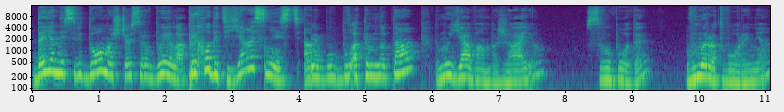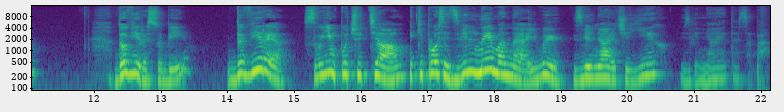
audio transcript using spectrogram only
де я несвідомо щось робила. Приходить ясність, а не була темнота. Тому я вам бажаю свободи, вмиротворення, довіри собі, довіри своїм почуттям, які просять звільни мене, і ви, звільняючи їх, звільняєте себе.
